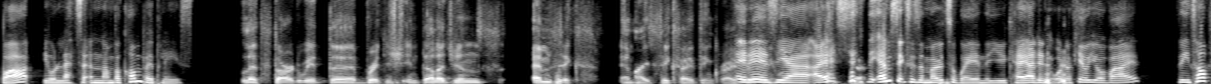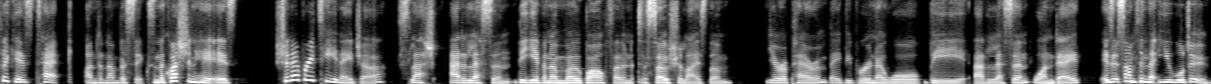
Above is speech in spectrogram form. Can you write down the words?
But your letter and number combo, please. Let's start with the British intelligence M6. MI6, I think, right? It is, anyway. yeah. I, yeah. The M6 is a motorway in the UK. I didn't want to kill your vibe. The topic is tech under number six. And the question here is Should every teenager slash adolescent be given a mobile phone to socialize them? You're a parent, baby Bruno will be adolescent one day. Is it something that you will do?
